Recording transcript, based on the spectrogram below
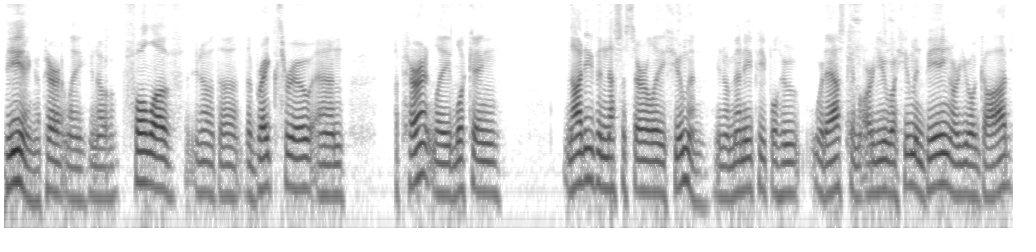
being, apparently, you know, full of, you know, the, the breakthrough and apparently looking not even necessarily human. You know, many people who would ask him, Are you a human being? Are you a God?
